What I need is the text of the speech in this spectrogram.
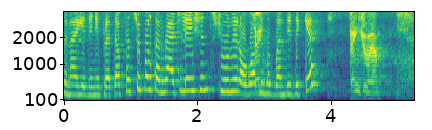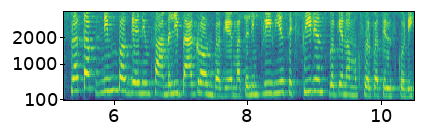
ಚೆನ್ನಾಗಿದ್ದೀನಿ Pratap. First of all congratulations Shoorveer award ನಿಮಗೆ ಬಂದಿದ್ದಕ್ಕೆ. ಥ್ಯಾಂಕ್ ಯು ಮ್ಯಾಮ್ ಪ್ರತಾಪ್ ನಿಮ್ಮ ಬಗ್ಗೆ ನಿಮ್ಮ ಫ್ಯಾಮಿಲಿ ಬ್ಯಾಕ್ ಗ್ರೌಂಡ್ ಬಗ್ಗೆ ಮತ್ತೆ ನಿಮ್ಮ ಪ್ರೀವಿಯಸ್ ಎಕ್ಸ್ಪೀರಿಯನ್ಸ್ ಬಗ್ಗೆ ನಮಗೆ ಸ್ವಲ್ಪ ತಿಳಿಸ್ಕೊಡಿ.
